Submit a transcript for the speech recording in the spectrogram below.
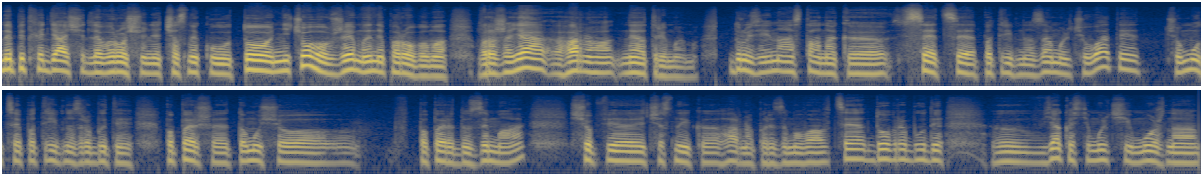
непідходящий для вирощування часнику, то нічого вже ми не поробимо. Врожая гарного не отримаємо. Друзі, і наостанок е, все це потрібно замульчувати. Чому це потрібно зробити? По-перше, тому що попереду зима, щоб е, часник е, гарно перезимував, це добре буде. Е, В якості мульчі можна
